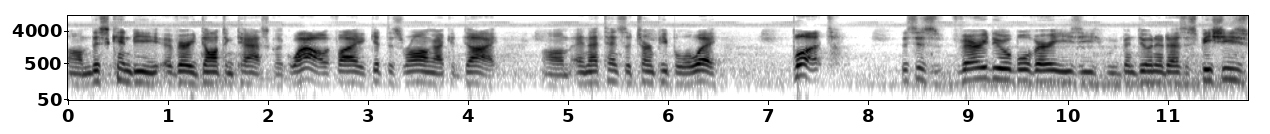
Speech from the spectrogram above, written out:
um, this can be a very daunting task. Like, wow, if I get this wrong, I could die. Um, and that tends to turn people away. But this is very doable, very easy. We've been doing it as a species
